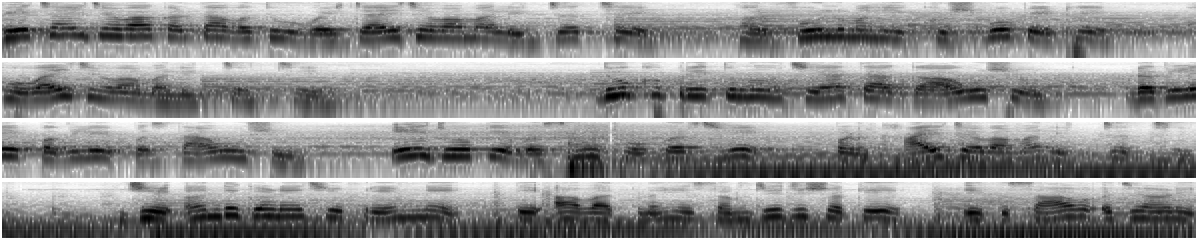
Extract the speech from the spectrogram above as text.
વેચાઈ જવા કરતાં વધુ વહેંચાઈ જવામાં લિજ્જત છે. હરફૂલમહી ખુશ્બો પેઠે ખોવાઈ જવામાં લિજ્જત છે. દુઃખ પ્રીતનું જ્યાં ત્યાં ગાવું છું, ડગલે પગલે પસ્તાવું છું. એ જો કે વસમી ઠોકર છે, પણ ખાઈ જવામાં લિજ્જત છે. જે અંધ ગણે છે પ્રેમને, તે આ વાત નહીં સમજી જ શકે. એક સાવ અજાણી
